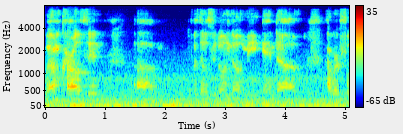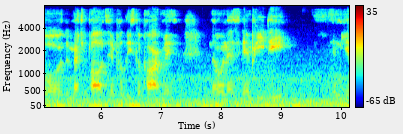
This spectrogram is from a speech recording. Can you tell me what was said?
Well, I'm Carlton. Um, for those who don't know me, and uh, I work for the Metropolitan Police Department, known as MPD. And yeah,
